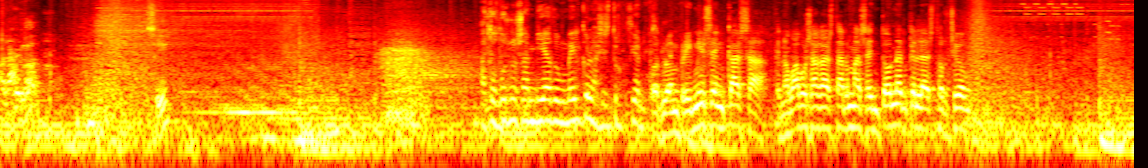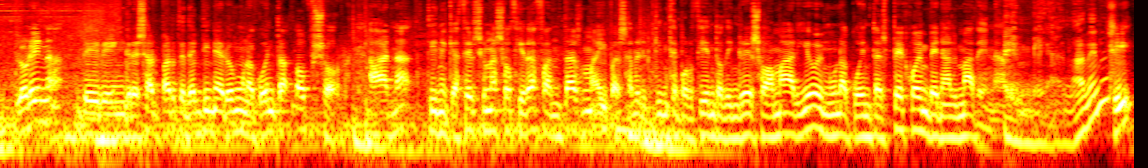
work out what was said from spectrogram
Hola. ¿Sí? A todos nos ha enviado un mail con las instrucciones. Pues lo imprimís en casa, que no vamos a gastar más en toner que en la extorsión. Lorena debe ingresar parte del dinero en una cuenta offshore. Ana tiene que hacerse una sociedad fantasma y pasar el 15% de ingreso a Mario en una cuenta espejo en Benalmádena. ¿En Benalmádena? Sí,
